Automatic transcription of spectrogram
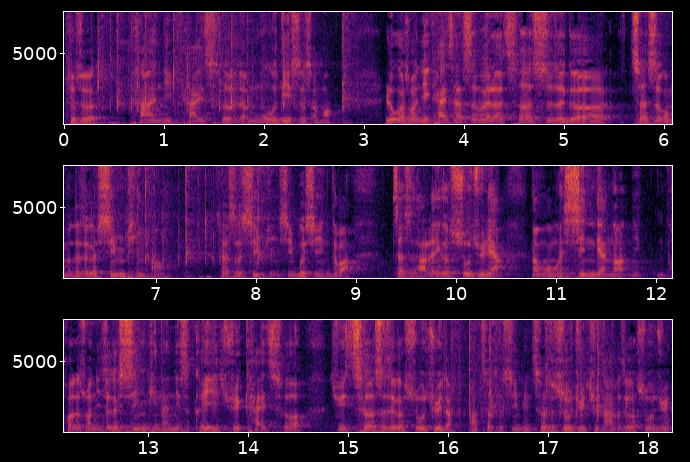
就是看你开车的目的是什么。如果说你开车是为了测试这个测试我们的这个新品啊，测试新品行不行，对吧？这是它的一个数据量。那我们新店呢，你或者说你这个新品呢，你是可以去开车去测试这个数据的啊，测试新品，测试数据，去拿到这个数据。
